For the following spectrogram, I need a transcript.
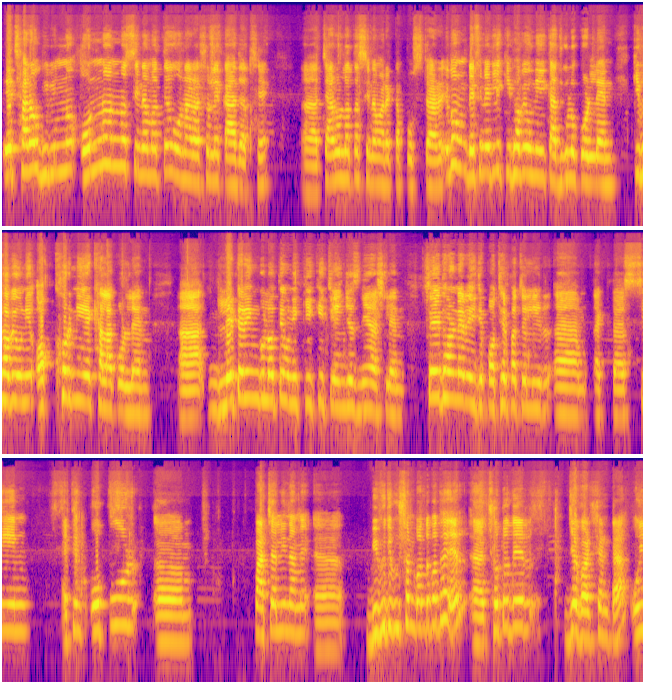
এছাড়াও বিভিন্ন অন্য অন্য সিনেমাতেও ওনার আসলে কাজ আছে। চারুলতা সিনেমার একটা পোস্টার এবং ডেফিনেটলি কীভাবে উনি এই কাজগুলো করলেন কীভাবে উনি অক্ষর নিয়ে খেলা করলেন লেটারিং গুলোতে উনি কি কি চেঞ্জেস নিয়ে আসলেন সেই ধরনের এই যে পথের পাঁচালির একটা সিন আই থিঙ্ক অপুর পাঁচালী নামে বিভূতিভূষণ বন্দ্যোপাধ্যায়ের ছোটদের যে ভার্সনটা ওই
